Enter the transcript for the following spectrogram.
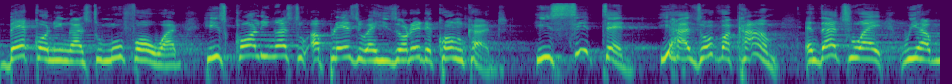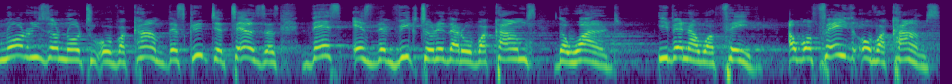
beckoning us to move forward, he's calling us to a place where he's already conquered. He's seated. He has overcome. And that's why we have no reason not to overcome. The scripture tells us this is the victory that overcomes the world, even our faith. Our faith overcomes.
